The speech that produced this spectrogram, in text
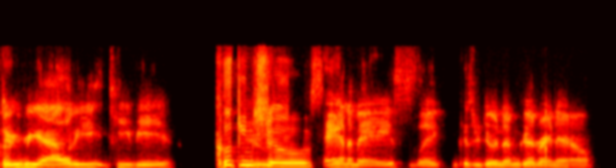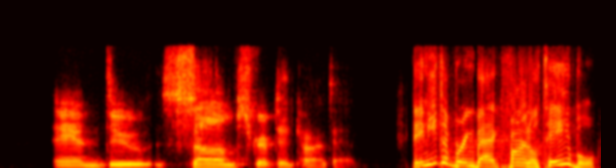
Do reality TV, Cooking shows. animes, like because you're doing them good right now, and do some scripted content. They need to bring back Final Table.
